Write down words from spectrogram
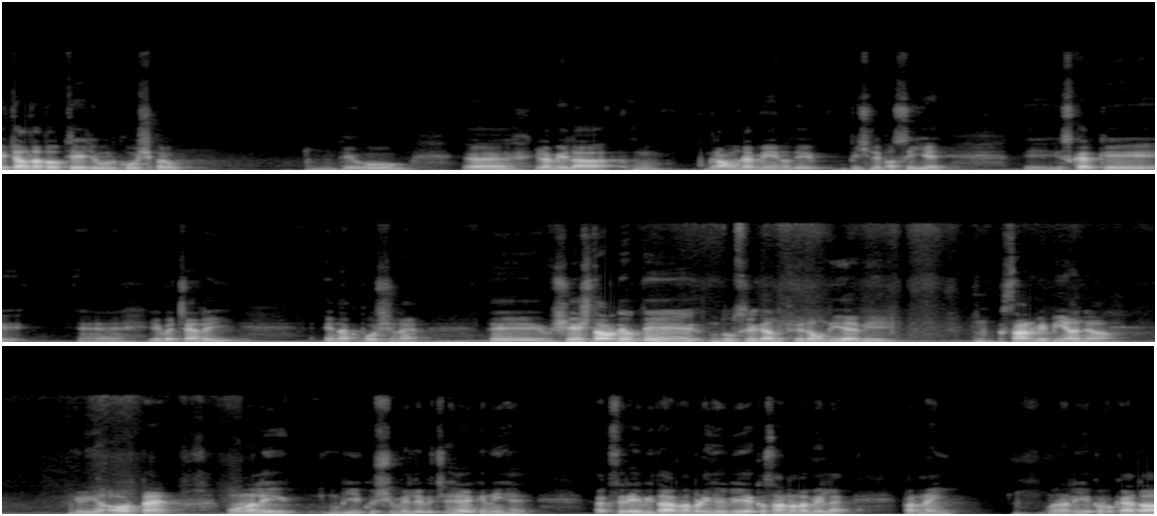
ਜੇ ਚੱਲਦਾ ਤਾਂ ਉੱਥੇ ਜ਼ਰੂਰ ਕੋਸ਼ਿਸ਼ ਕਰੋ। ਅਮ, ਤੇ ਉਹ ਜਿਹੜਾ ਮੇਲਾ ਗਰਾਊਂਡ ਹੈ ਮੇਨ ਉਹਦੇ ਪਿਛਲੇ ਪਾਸੇ ਹੀ ਹੈ। ਤੇ ਇਸ ਕਰਕੇ ਇਹ ਬੱਚਿਆਂ ਲਈ ਇੰਨਾ ਕੁ ਪੋਰਸ਼ਨ ਹੈ। ਤੇ ਵਿਸ਼ੇਸ਼ ਤੌਰ ਦੇ ਉੱਤੇ ਦੂਸਰੀ ਗੱਲ ਫਿਰ ਆਉਂਦੀ ਹੈ ਵੀ ਕਿਸਾਨ ਬੀਬੀਆਂ ਜਾਂ ਜਿਹੜੀਆਂ ਔਰਤਾਂ ਉਹਨਾਂ ਲਈ ਵੀ ਕੁਝ ਮੇਲੇ ਵਿੱਚ ਹੈ ਕਿ ਨਹੀਂ ਹੈ। ਅਕਸਰ ਇਹ ਵੀ ਧਾਰਨਾ ਬਣੀ ਹੋਈ ਵੀ ਇਹ ਕਿਸਾਨਾਂ ਦਾ ਮੇਲਾ ਹੈ, ਪਰ ਨਹੀਂ, ਉਹਨਾਂ ਲਈ ਇੱਕ ਬਕਾਇਦਾ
